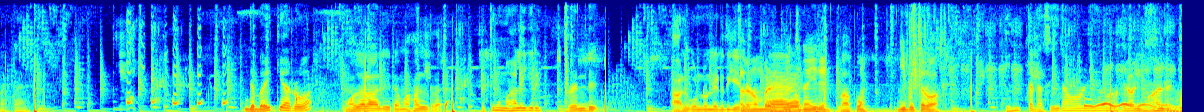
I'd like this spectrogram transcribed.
கட்டாயம். இந்த பைக் யாருவா முதலாளியிட மகள்ற எத்தனை மாலைகிரி ரெண்டு. ஆளு கொண்டு வந்து எடுத்துக்கே. அதில் ரொம்ப எடுத்து வச்சு நான் இரேன் வா போம். ஜி பெத்தருவா எந்தடா மகள் ரெண்டு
